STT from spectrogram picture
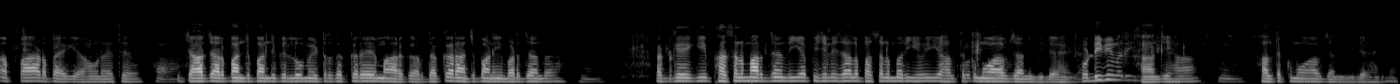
ਆ ਪਹਾੜ ਪੈ ਗਿਆ ਹੁਣ ਇੱਥੇ। ਹਾਂ। 4-4 5-5 ਕਿਲੋਮੀਟਰ ਤੱਕ ਇਹ ਮਾਰ ਕਰਦਾ ਘਰਾਂ 'ਚ ਪਾਣੀ ਵੜ ਜਾਂਦਾ। ਅੱਗੇ ਕੀ ਫਸਲ ਮਰ ਜਾਂਦੀ ਆ ਪਿਛਲੇ ਸਾਲ ਫਸਲ ਮਰੀ ਹੋਈ ਆ ਹਾਲ ਤੱਕ? ਮੁਆਵਜ਼ਾ ਨਹੀਂ ਮਿਲਿਆ ਹੈਗਾ। ਥੋੜੀ ਵੀ ਮਰੀ ਹਾਂਜੀ ਹਾਂ। ਹਾਲ ਤੱਕ ਮੁਆਵਜ਼ਾ ਨਹੀਂ ਮਿਲਿਆ ਹੈਗਾ।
